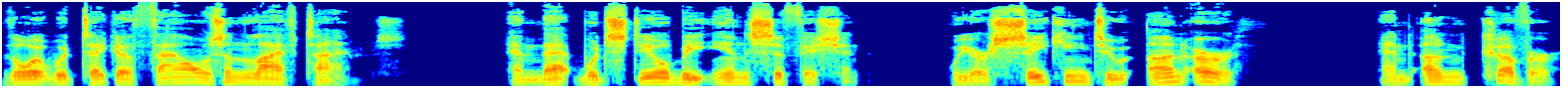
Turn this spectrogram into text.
Though it would take a thousand lifetimes, and that would still be insufficient, we are seeking to unearth and uncover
